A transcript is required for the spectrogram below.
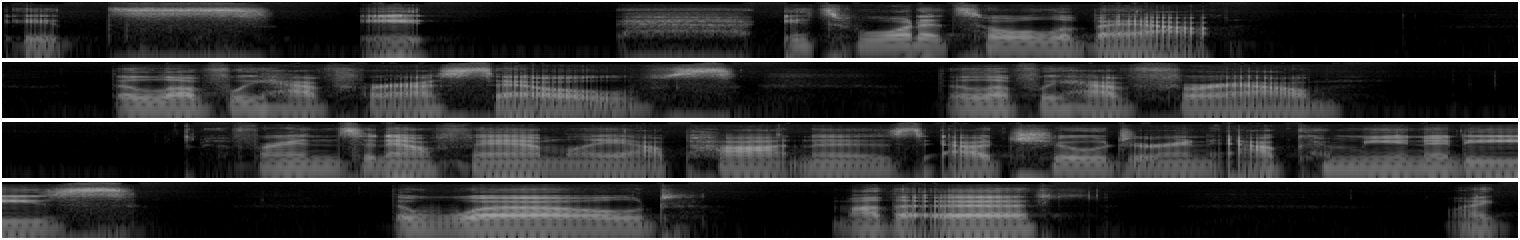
it's it it's what it's all about. The love we have for ourselves, the love we have for our friends and our family, our partners, our children, our communities, the world, Mother Earth. Like,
